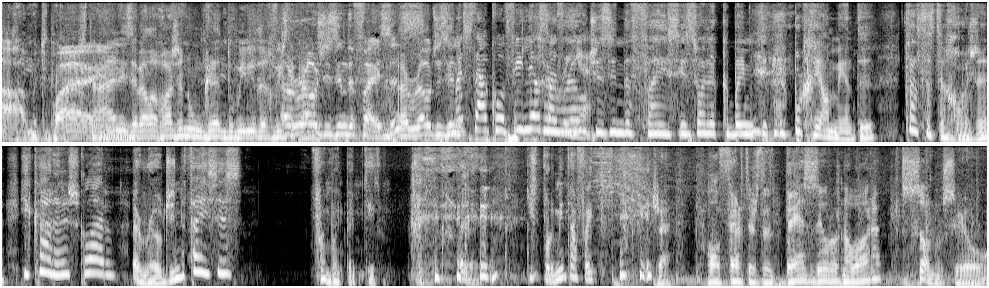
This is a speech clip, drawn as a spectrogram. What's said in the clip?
Ah, muito bem. Está a Ana Isabela Roja num grande domínio da revista A Caras. Roses in the Faces. A Roses in Mas está com a filha ou sozinha? Roses in the Faces, olha que bem metido. Porque realmente trata-se da Roja e Caras. Claro. A Roses in the Faces. Foi muito bem metido. Olha, isto por mim está feito. Já. Ofertas de 10 euros na hora, só no seu.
